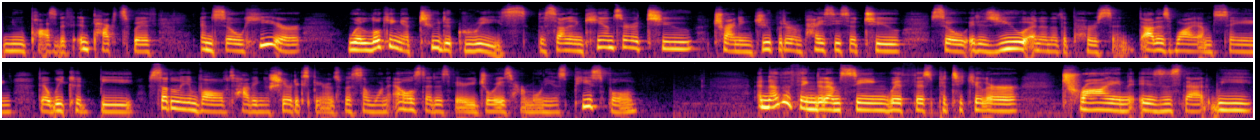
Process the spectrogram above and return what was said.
new positive impacts with. And so here, we're looking at two degrees the sun in cancer at two trining jupiter and pisces at two so it is you and another person that is why i'm saying that we could be suddenly involved having a shared experience with someone else that is very joyous harmonious peaceful another thing that i'm seeing with this particular trine is is that we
